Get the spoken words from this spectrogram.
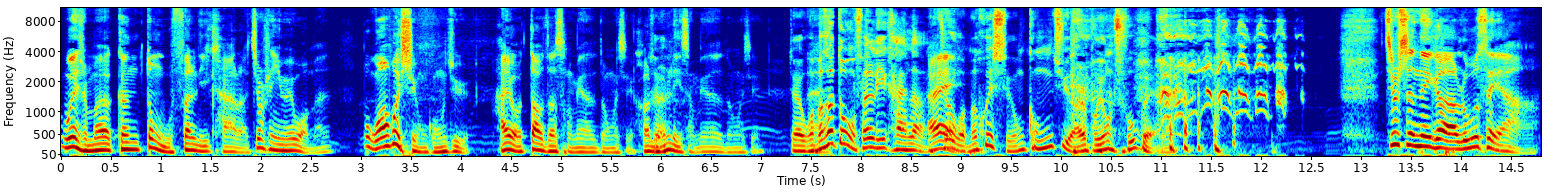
为什么跟动物分离开了，就是因为我们不光会使用工具，还有道德层面的东西和伦理层面的东西。对我们和动物分离开了，哎就是我们会使用工具而不用出轨了。就是那个 Lucy 啊，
